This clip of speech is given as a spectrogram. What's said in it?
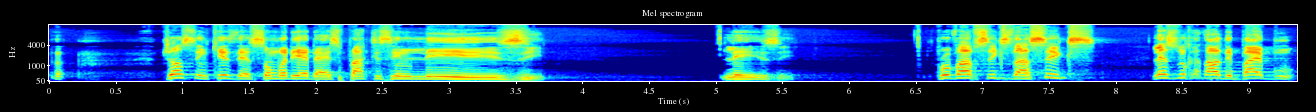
Just in case there's somebody here that is practicing lazy. Lazy. Proverbs 6, verse 6. Let's look at how the Bible.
